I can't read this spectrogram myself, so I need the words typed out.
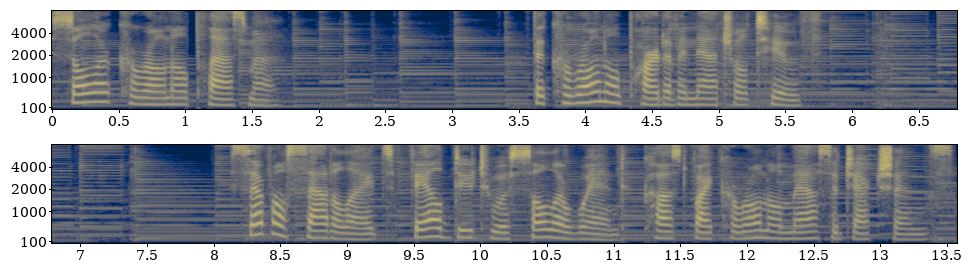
Solar coronal plasma, the coronal part of a natural tooth. Several satellites failed due to a solar wind caused by coronal mass ejections.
